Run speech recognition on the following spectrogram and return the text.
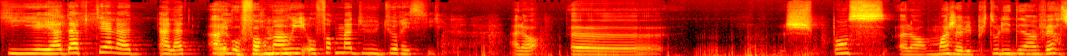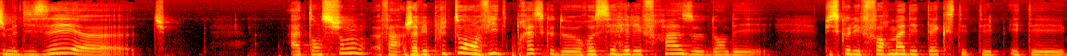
qui est adapté à la, à la ah, au format Oui, au format du, du récit? Alors, je pense. Alors, moi, j'avais plutôt l'idée inverse. Je me disais, euh, attention. Enfin, j'avais plutôt envie presque de resserrer les phrases dans des. Puisque les formats des textes étaient, étaient,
